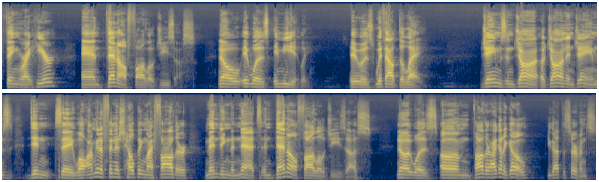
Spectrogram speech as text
thing right here, and then I'll follow Jesus. No, it was immediately, it was without delay. James and John, uh, John and James didn't say, Well, I'm going to finish helping my father mending the nets, and then I'll follow Jesus. No, it was, um, Father, I got to go. You got the servants.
